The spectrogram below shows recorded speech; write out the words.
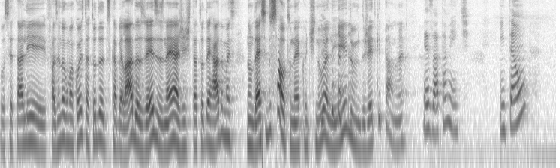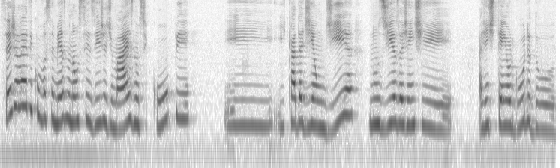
você tá ali fazendo alguma coisa, tá toda descabelada às vezes, né? A gente tá toda errada, mas não desce do salto, né? Continua ali do, do jeito que tá, né? Exatamente. Então, seja leve com você mesmo, não se exija demais, não se culpe. E, e cada dia é um dia. Nos dias a gente a gente tem orgulho do,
